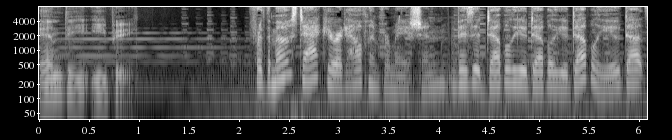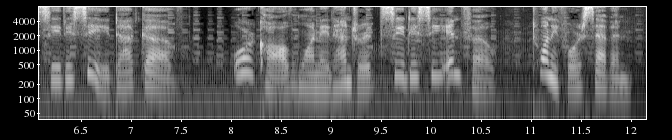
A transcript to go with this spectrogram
NDEP. For the most accurate health information, visit www.cdc.gov or call 1 800 CDC Info 24 7.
